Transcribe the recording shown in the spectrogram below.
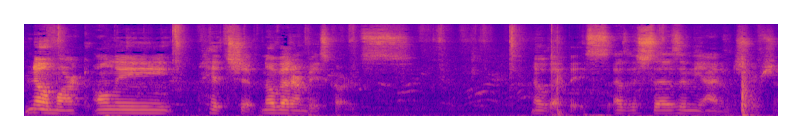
No mark, only hit ship. No veteran base cards. No vet base, as it says in the item description.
